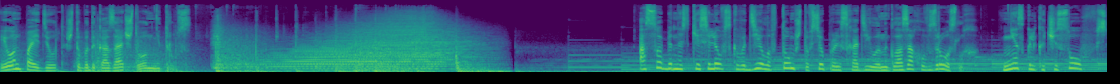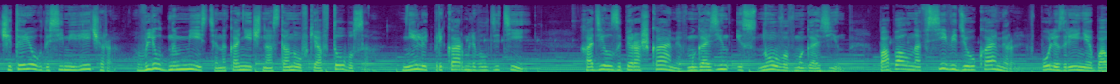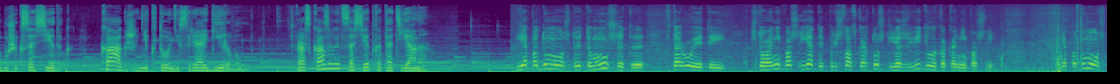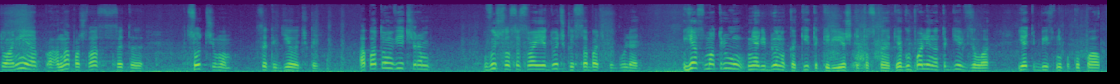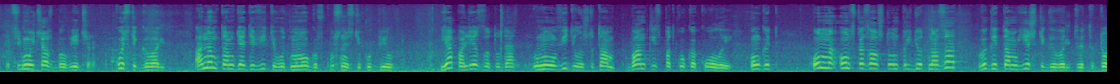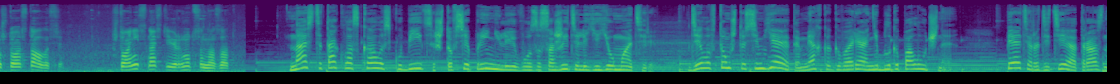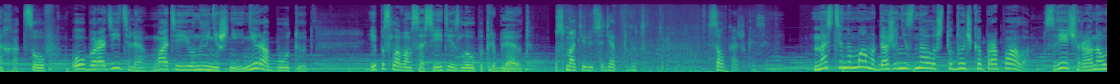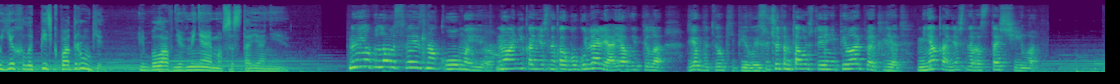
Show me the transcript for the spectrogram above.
И он пойдет, чтобы доказать, что он не трус. Особенность Киселевского дела в том, что все происходило на глазах у взрослых. Несколько часов с 4 до 7 вечера в людном месте на конечной остановке автобуса нелюдь прикармливал детей. Ходил за пирожками в магазин и снова в магазин. Попал на все видеокамеры в поле зрения бабушек-соседок. Как же никто не среагировал? Рассказывает соседка Татьяна. Я подумала, что это муж, это второй этой что они пошли. Я-то пришла с картошкой, я же видела, как они пошли. Я подумала, что они, она пошла с, это, с отчимом, с этой девочкой. А потом вечером вышла со своей дочкой с собачкой гулять. Я смотрю, у меня ребенок какие-то кирешки таскает. Я говорю, Полина, ты где взяла? Я тебе их не покупал. Седьмой час был вечер. Костик говорит, а нам там дядя Витя вот много вкусностей купил. Я полезла туда, но увидела, что там банки из-под Кока-Колы. Он говорит, он, он сказал, что он придет назад. Вы, говорит, там ешьте, говорит, это, то, что осталось. Что они с Настей вернутся назад. Настя так ласкалась к убийце, что все приняли его за сожителя ее матери. Дело в том, что семья эта, мягко говоря, неблагополучная. Пятеро детей от разных отцов. Оба родителя, мать и ее нынешние, не работают. И, по словам соседей, злоупотребляют. С матерью сидят, пьют. С алкашкой с этой. Настина мама даже не знала, что дочка пропала. С вечера она уехала пить к подруге и была в невменяемом состоянии. Ну, я была у своей знакомой. Ну, они, конечно, как бы гуляли, а я выпила две бутылки пива. И с учетом того, что я не пила пять лет, меня, конечно, растащило.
